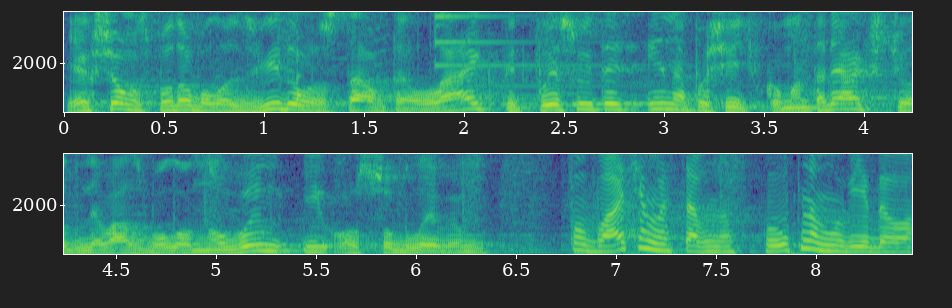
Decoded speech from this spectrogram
Якщо вам сподобалось відео, ставте лайк, підписуйтесь і напишіть в коментарях, що для вас було новим і особливим. Побачимося в наступному відео.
